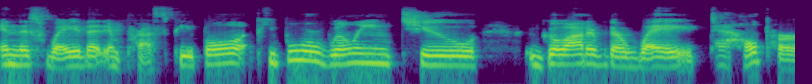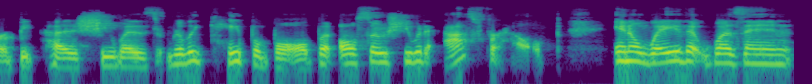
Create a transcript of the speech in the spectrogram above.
in this way that impressed people. People were willing to go out of their way to help her because she was really capable, but also she would ask for help in a way that wasn't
